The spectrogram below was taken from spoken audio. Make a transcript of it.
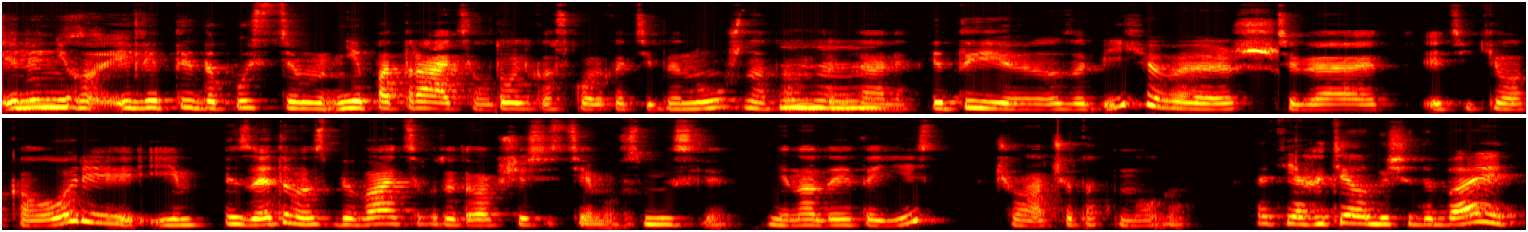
или, не, или ты, допустим, не потратил только сколько тебе нужно, там, и так далее. И ты запихиваешь в себя эти килокалории, и из-за этого сбивается вот эта вообще система. В смысле? Не надо это есть? Чё, а чё так много? Кстати, я хотела бы еще добавить,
